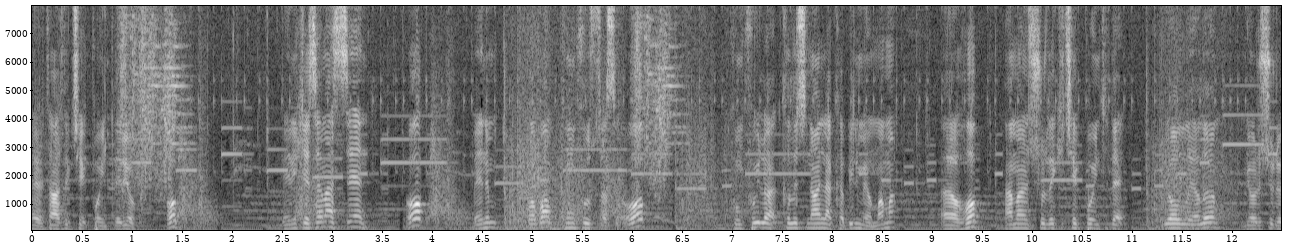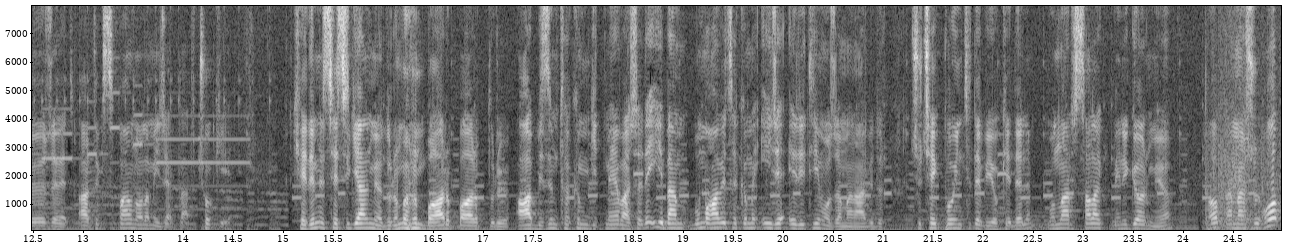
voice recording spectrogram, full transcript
Evet artık checkpoint'leri yok. Hop. Beni kesemezsin. Hop. Benim babam kung fu ustası. Hop. Kung fu'yla kılıç ne alaka bilmiyorum ama. Ee, hop. Hemen şuradaki checkpoint'i de yollayalım. Görüşürüz. Evet artık spawn olamayacaklar. Çok iyi. Kedimin sesi gelmiyordur umarım bağırıp bağırıp duruyor. Abi bizim takım gitmeye başladı. İyi ben bu mavi takımı iyice eriteyim o zaman abi dur. Şu checkpoint'i de bir yok edelim. Bunlar salak beni görmüyor. Hop hemen şu hop.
